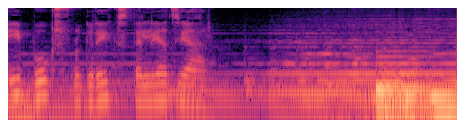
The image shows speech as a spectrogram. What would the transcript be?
E-books for ebooksforgreeks.gr Thank you.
